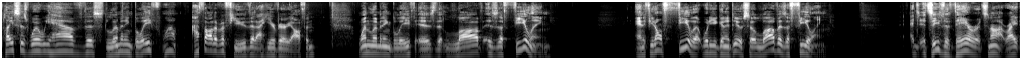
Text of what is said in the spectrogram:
places where we have this limiting belief? Well, I thought of a few that I hear very often. One limiting belief is that love is a feeling. And if you don't feel it, what are you going to do? So, love is a feeling. It's either there or it's not, right?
